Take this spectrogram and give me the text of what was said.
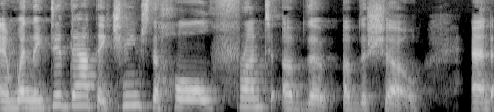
And when they did that, they changed the whole front of the of the show. And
